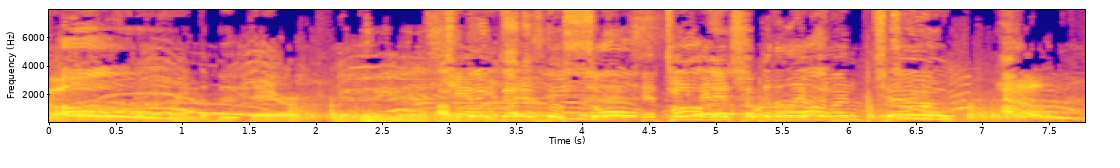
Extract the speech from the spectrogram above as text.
Oh, delivering the boot there. I think that is the soul. 15 minutes, hook of the leg, one, two. No.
